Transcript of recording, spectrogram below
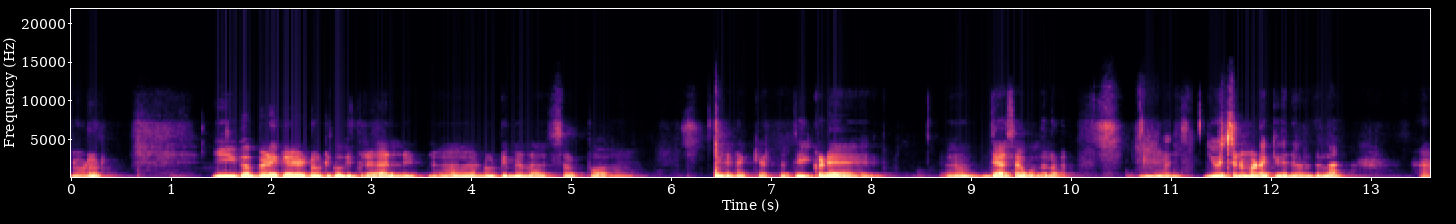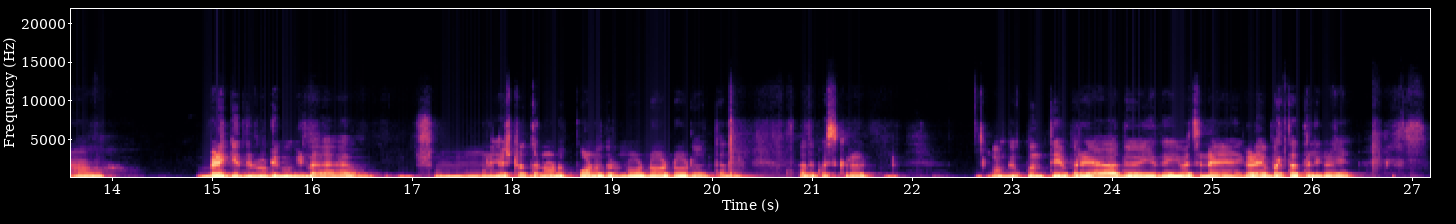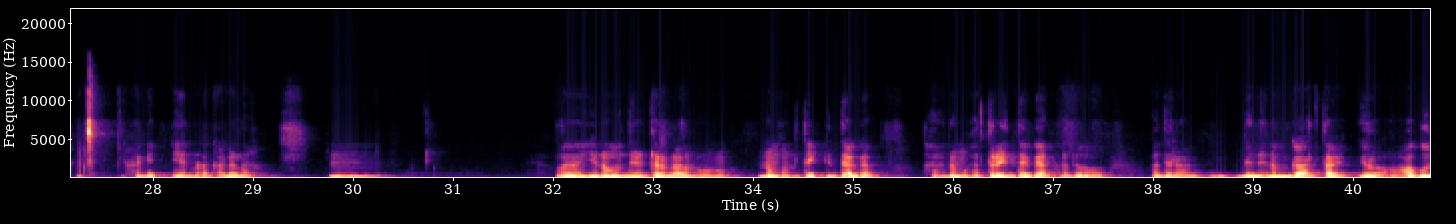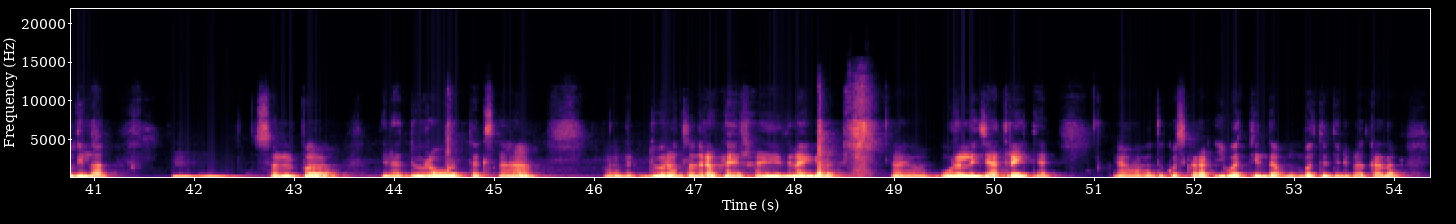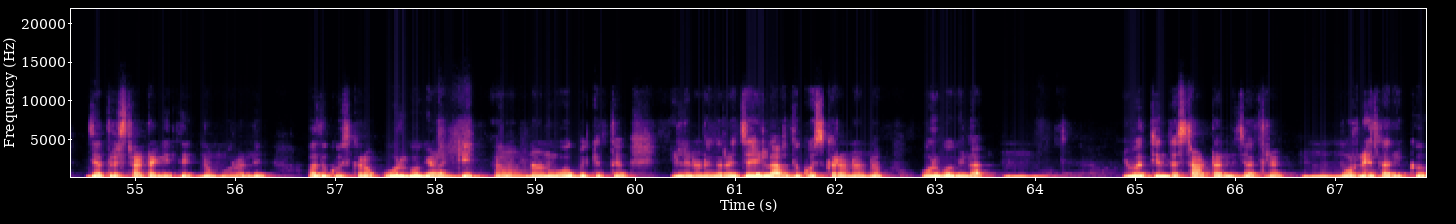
ನೋಡೋಣ. ಈಗ ಬೆಳಿಗ್ಗೆ ಡ್ಯೂಟಿಗೆ ಹೋಗಿದ್ರೆ ಅಲ್ಲಿ ಡ್ಯೂಟಿ ಮೇಲೆ ಸ್ವಲ್ಪ ಇದನ್ನು ಕೆಡ್ತೈತಿ ಈ ಕಡೆ ಜಾಸ್ತಿ ಆಗೋದಿಲ್ಲ. ಯೋಚನೆ ಅವ್ರದ್ದೆಲ್ಲ ಇರೋದಿಲ್ಲ. ಆ, ಬೆಳಗ್ಗೆ ಎದ್ದು ಡ್ಯೂಟಿಗೆ ಹೋಗಿಲ್ಲ ಸುಮ್ಮನೆ ಎಷ್ಟೊತ್ತ ನೋಡು ಫೋನ್ ಅದ್ರ ನೋಡಿ ನೋಡಿ ನೋಡು ಅಂತಂದ್ರೆ. ಅದಕ್ಕೋಸ್ಕರ ಹಂಗೆ ಕುಂತೆ ಬರೀ ಅದು ಇದು ಯೋಚನೆಗಳೇ ಬರ್ತವೆ ತಲೆಗಳೇ. ಹಾಗೆ ಏನು ಮಾಡೋಕ್ಕಾಗಲ್ಲ? ಏನೋ ಒಂದು ಹೇಳ್ತಾರಲ್ಲ ನಮ್ಮಂತೆ ನಮ್ಮಂತಕ್ಕಿದ್ದಾಗ ನಮ್ಮ ಹತ್ತಿರ ಇದ್ದಾಗ ಅದು ಅದರ ಬೆಲೆ ನಮ್ಗೆ ಅರ್ಥ ಇರೋ ಆಗೋದಿಲ್ಲ. ಸ್ವಲ್ಪ ದಿನ ದೂರ ಹೋದ ತಕ್ಷಣ, ಅಂದರೆ ದೂರ ಅಂತಂದರೆ ಹಳೆ ಇದನ್ನಾಗಿಲ್ಲ ಊರಲ್ಲಿ ಜಾತ್ರೆ ಐತೆ. ಅದಕ್ಕೋಸ್ಕರ ಇವತ್ತಿಂದ ಒಂಬತ್ತು ದಿನಗಳ ಕಾಲ ಜಾತ್ರೆ ಸ್ಟಾರ್ಟ್ ಆಗೈತೆ ನಮ್ಮೂರಲ್ಲಿ. ಅದಕ್ಕೋಸ್ಕರ ಊರಿಗೆ ಹೋಗಿ ಹೇಳಕ್ಕೆ ನಾನು ಹೋಗ್ಬೇಕಿತ್ತು. ಇಲ್ಲಿ ನನಗೆ ರಜೆ ಇಲ್ಲ, ಅದಕ್ಕೋಸ್ಕರ ನಾನು ಊರಿಗೆ ಹೋಗಿಲ್ಲ. ಇವತ್ತಿಂದ ಸ್ಟಾರ್ಟ್ ಅಲ್ಲಿ ಜಾತ್ರೆ. ಮೂರನೇ ತಾರೀಕು,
